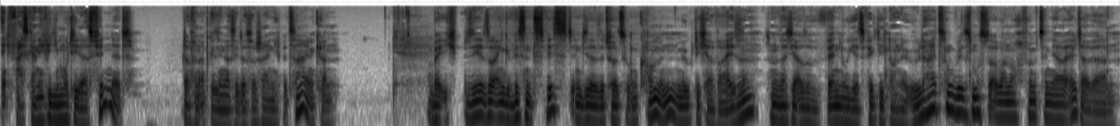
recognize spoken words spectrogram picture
Ich weiß gar nicht, wie die Mutti das findet. Davon abgesehen, dass sie das wahrscheinlich nicht bezahlen kann. Aber ich sehe so einen gewissen Zwist in dieser Situation kommen, möglicherweise. Dass man sagt, ja, also wenn du jetzt wirklich noch eine Ölheizung willst, musst du aber noch 15 Jahre älter werden.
